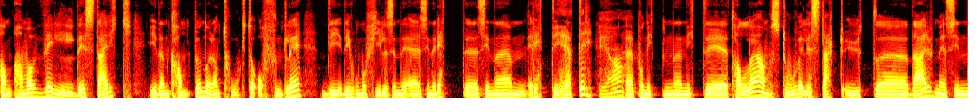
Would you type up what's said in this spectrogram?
Han, han var veldig sterk i den kampen når han tok til offentlig de, de homofile sine, eh, sine rett eh, sine mm, rettigheter Ja. eh, på 1990-tallet. Han sto veldig sterkt ut eh, der med sin,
